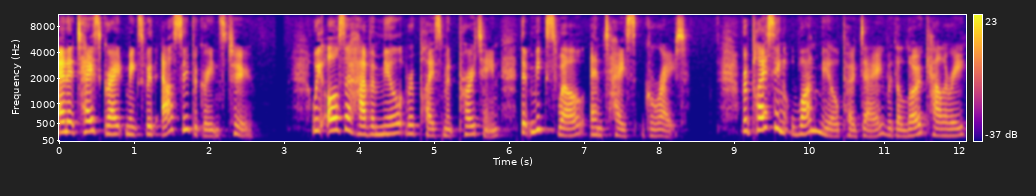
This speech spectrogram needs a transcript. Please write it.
And it tastes great mixed with our super greens too. We also have a meal replacement protein that mixes well and tastes great. Replacing one meal per day with a low calorie,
